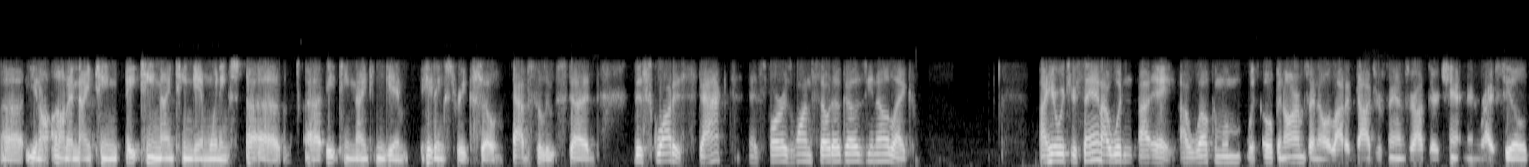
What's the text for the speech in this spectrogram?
uh, you know on a 19 18 19 game winning uh, uh, 18 19 game hitting streak so absolute stud this squad is stacked as far as Juan Soto goes you know like I hear what you're saying. I wouldn't. Uh, hey, I welcome them with open arms. I know a lot of Dodger fans are out there chanting in right field,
